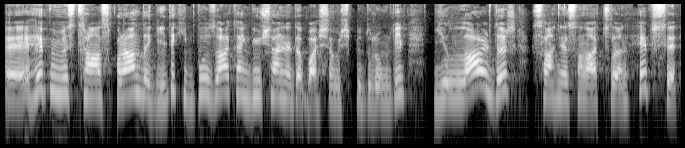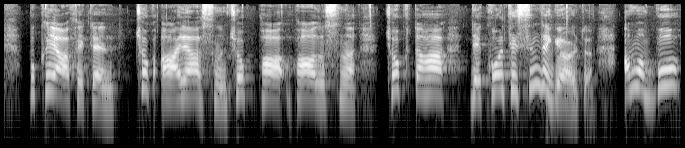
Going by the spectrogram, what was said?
E, hepimiz transparan da giydik. Bu zaten Gülşen'le de başlamış bir durum değil. Yıllardır sahne sanatçıların hepsi bu kıyafetlerin çok alasını, çok pa- pahalısını, çok daha dekoltesini de gördü. Ama bu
